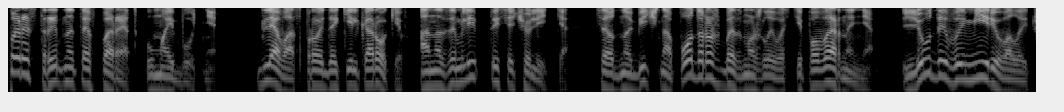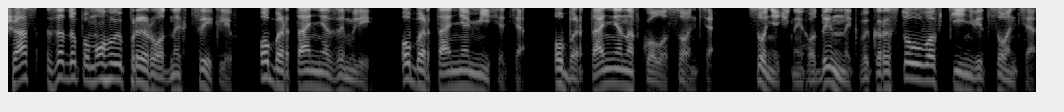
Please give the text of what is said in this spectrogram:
перестрибнете вперед у майбутнє. Для вас пройде кілька років, а на землі тисячоліття. Це однобічна подорож без можливості повернення. Люди вимірювали час за допомогою природних циклів обертання землі, обертання місяця, обертання навколо сонця. Сонячний годинник використовував тінь від сонця,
